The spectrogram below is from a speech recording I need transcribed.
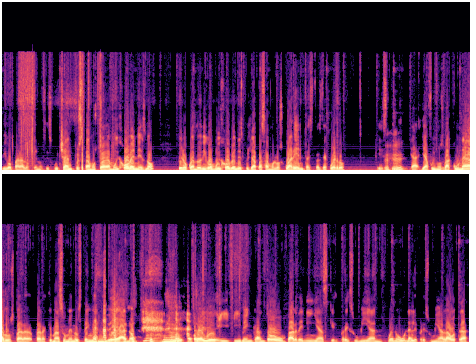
digo, para los que nos escuchan, pues estamos todavía muy jóvenes, ¿no? Pero cuando digo muy jóvenes, pues ya pasamos los 40, ¿estás de acuerdo? Este, uh -huh. ya, ya, fuimos vacunados para, para, que más o menos tengan idea, ¿no? Oye, y, y, me encantó un par de niñas que presumían, bueno, una le presumía a la otra,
